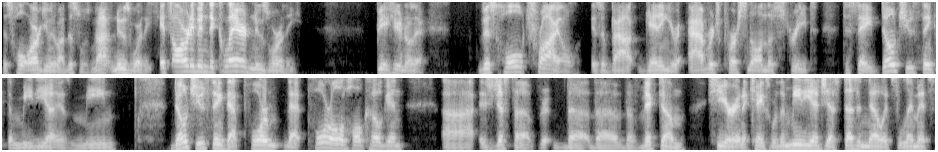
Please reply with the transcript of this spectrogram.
this whole argument about this was not newsworthy, it's already been declared newsworthy. Be it here nor there this whole trial is about getting your average person on the street to say, "Don't you think the media is mean? Don't you think that poor that poor old Hulk Hogan uh, is just the the the the victim?" here in a case where the media just doesn't know its limits.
